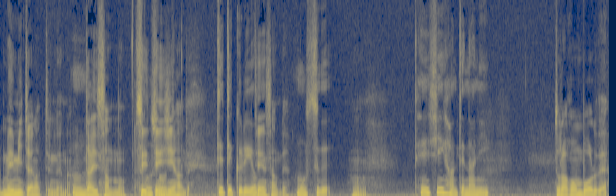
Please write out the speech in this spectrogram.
目みたいになってんだよな、うん。第三の。天津飯だよ。出てくるよ。天さんだよ、もうすぐ。うん、天津飯って何？ドラゴンボールだよ。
